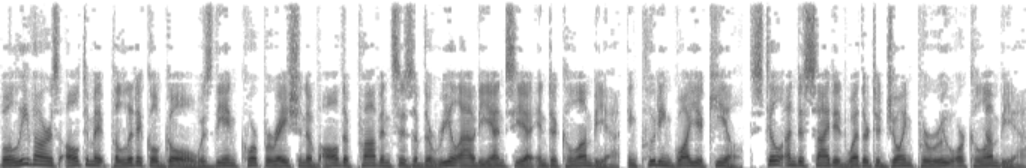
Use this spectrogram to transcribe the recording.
Bolívar's ultimate political goal was the incorporation of all the provinces of the Real Audiencia into Colombia, including Guayaquil, still undecided whether to join Peru or Colombia,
